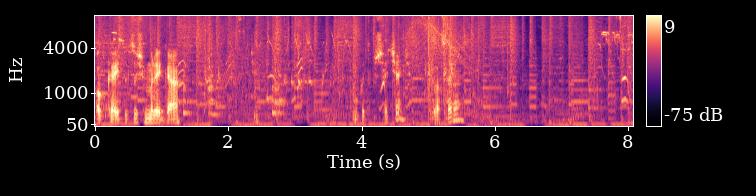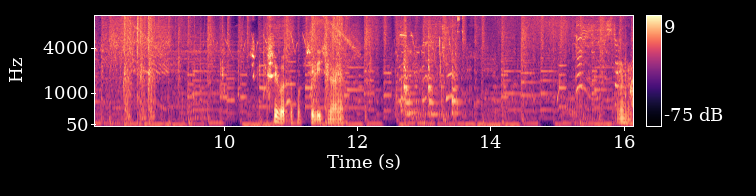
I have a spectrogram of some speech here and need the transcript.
Okej, tu coś mryga. Mogę to przeciąć? Laserem? Troszkę krzywo to popcięliśmy, ale... Mm.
